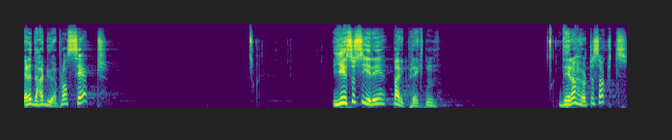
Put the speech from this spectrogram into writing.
eller der du er plassert. Jesus sier i bergprekenen Dere har hørt det sagt.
